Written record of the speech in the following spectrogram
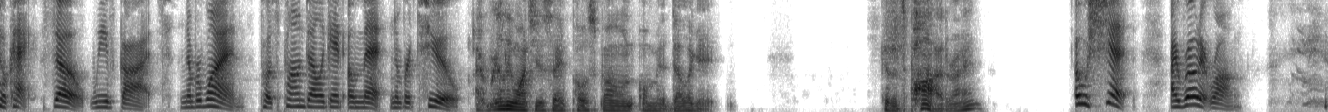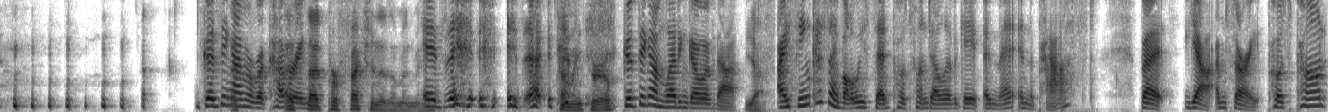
Okay. So we've got number one, postpone, delegate, omit. Number two, I really want you to say postpone, omit, delegate. Because it's pod, right? oh shit, I wrote it wrong. Good thing I'm a recovering. recovering. that perfectionism in me It's it's uh, coming through. Good thing I'm letting go of that. Yeah. I think because I've always said postpone, delegate, omit in the past. But yeah, I'm sorry. Postpone,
